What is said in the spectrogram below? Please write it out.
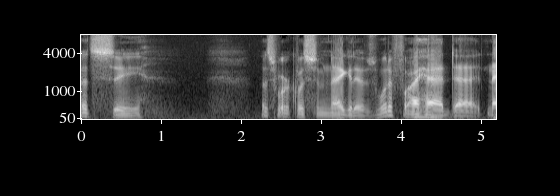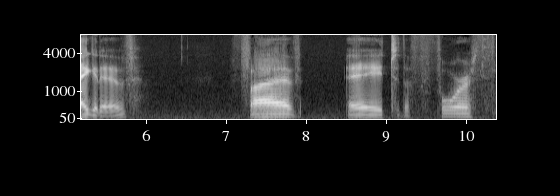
Let's see. Let's work with some negatives. What if I had uh, negative 5a to the fourth,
